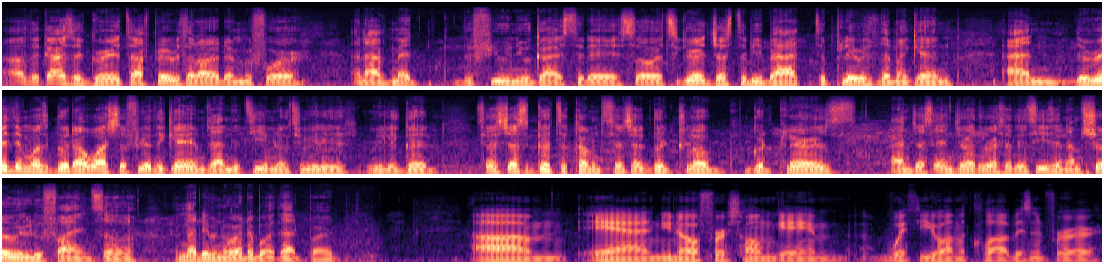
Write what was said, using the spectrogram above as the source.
Uh, the guys are great. I've played with a lot of them before, and I've met the few new guys today. So it's great just to be back to play with them again. And the rhythm was good. I watched a few of the games, and the team looked really, really good. So it's just good to come to such a good club, good players, and just enjoy the rest of the season. I'm sure we'll do fine. So I'm not even worried about that part. Um, and you know, first home game with you on the club isn't for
